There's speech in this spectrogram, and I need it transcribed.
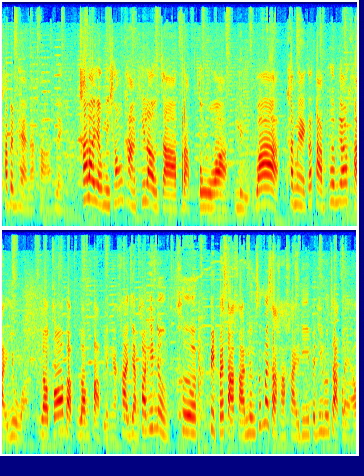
ถ้าเป็นแพรนะคะอะไรเงี้ยถ้าเรายังมีช่องทางที่เราจะปรับตัว หรือว่าทำยังไงก็ตามเพิ่มยอดขายอยู่อะเราก็แบบลองปรับอะไรเงี้ยค่ะอย่างข้อที่หนึ่งคือปิดไปสาขาหนึ่งซึ่งเป็นสาขาขายดีเป็นที่รู้จักแล้ว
